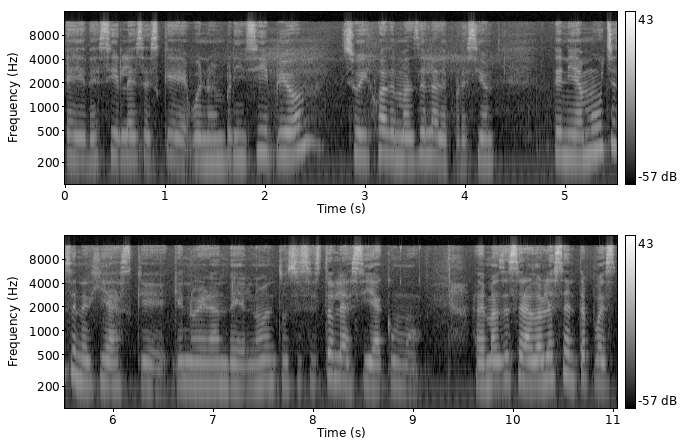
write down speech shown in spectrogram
eh, decirles es que, bueno, en principio, su hijo, además de la depresión, tenía muchas energías que, que no eran de él, ¿no? Entonces esto le hacía como, además de ser adolescente, pues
